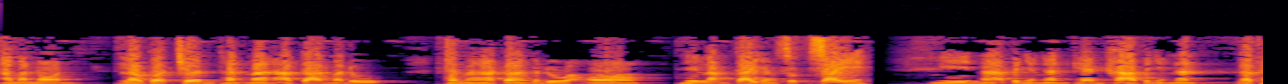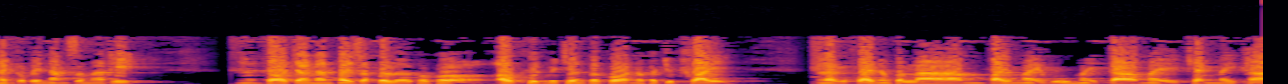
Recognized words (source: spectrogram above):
เอามานอน แล้วก็เชิญท่านมาหาการมาดู ท่านมาหาการก็ดูว่าอ๋อ นี่ร่างกายยังสดใส มีหน้าเป็นอย่างนั้น แขนขาเป็นอย่างนั้น แล้วท่านก็ไปนั่งสมาธิต่อจากนั้นไปสับเปลือเขาก็เอาขึ้นไปเชิงตะกอนแล้วก็จุดไฟ แล้วไฟนั้นก็ลามไปไหม้หูไหม้ตาไหม้แข้งไหม้ขา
